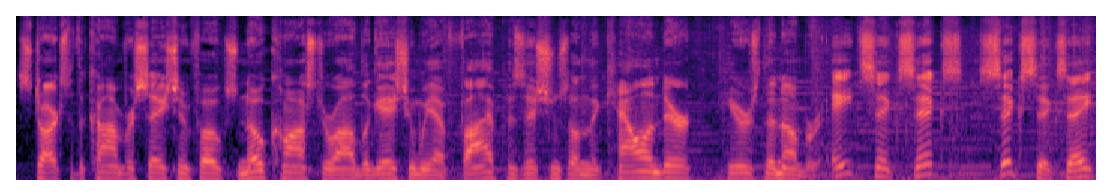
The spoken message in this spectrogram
Starts with the conversation, folks. No cost or obligation. We have five positions on the calendar. Here's the number 866 668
